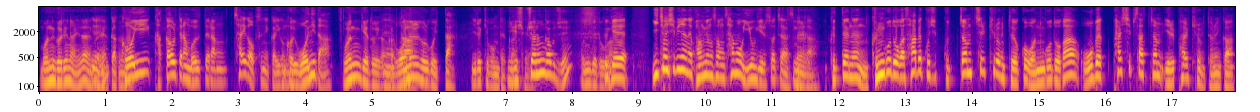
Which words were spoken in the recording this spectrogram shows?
먼 거리는 아니다는 예, 거예요. 그러니까 음. 거의 가까울 때랑 멀 때랑 차이가 없으니까 이건 거의 원이다. 원 궤도에 예, 가깝다. 원을 돌고 있다. 이렇게 보면 될것 이게 같아요. 쉽지 않은가 보지. 원 궤도가. 그게 2012년에 광명성 3호 2호기를 썼지 않습니까? 네. 그때는 근고도가 499.7km였고 원고도가 584.18km. 그러니까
